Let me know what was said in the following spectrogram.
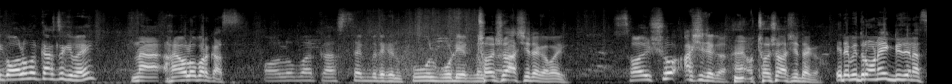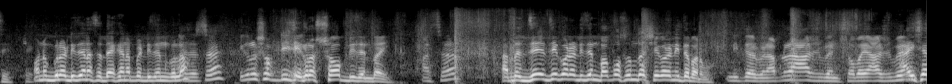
এটা অল ওভার কাজটা কি ভাই? না হ্যাঁ অল ওভার কাজ। অল ওভার কাজ থাকবে দেখেন ফুল বডি একদম। ছয়শো আশি টাকা ভাই। ছয়শো আশি টাকা। হ্যাঁ ছয়শো আশি টাকা। এটার ভিতরে অনেক ডিজাইন আছে। অনেকগুলো ডিজাইন আছে দেখেন আপনি ডিজাইনগুলো আচ্ছা আচ্ছা। এগুলো সব ডিজাইন? এগুলো সব ডিজাইন ভাই। আচ্ছা। আপনি যে যে কটা ডিজাইন বা পছন্দ সে করে নিতে পারব। নিতে পারবেন আপনারা আসবেন সবাই আসবেন। আইসা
